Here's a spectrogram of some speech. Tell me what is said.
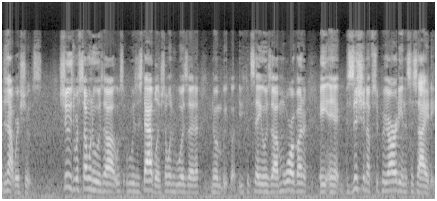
did not wear shoes. Shoes were someone who was, uh, was who was established, someone who was a, you, know, you could say was uh, more of an, a, a, position of superiority in the society.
